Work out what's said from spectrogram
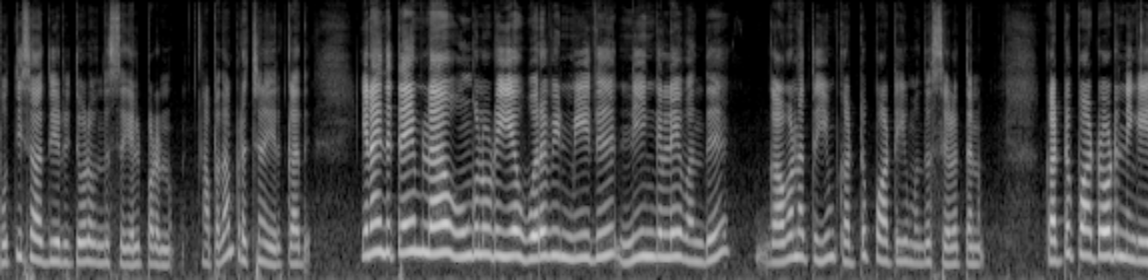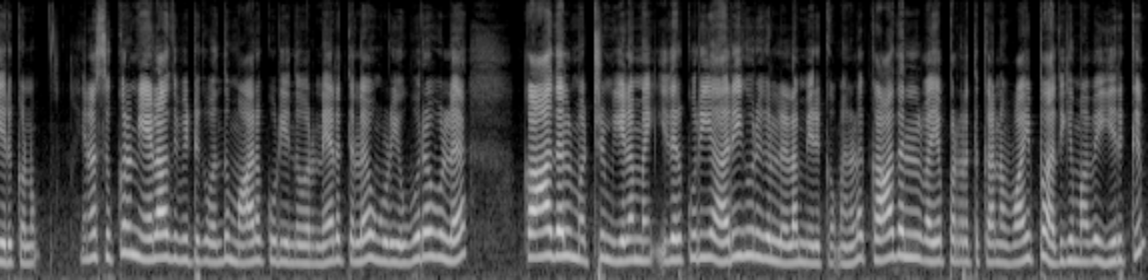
புத்திசாதியத்தோடு வந்து செயல்படணும். அப்போ தான் பிரச்சனை இருக்காது. ஏன்னா இந்த டைமில் உங்களுடைய உறவின் மீது நீங்களே வந்து கவனத்தையும் கட்டுப்பாட்டையும் வந்து செலுத்தணும். கட்டுப்பாட்டோடு நீங்கள் இருக்கணும். ஏன்னா சுக்கிரன் ஏழாவது வீட்டுக்கு வந்து மாறக்கூடிய இந்த ஒரு நேரத்தில் உங்களுடைய உறவில் காதல் மற்றும் இளமை இதற்குரிய அறிகுறிகள் எல்லாம் இருக்கும். அதனால் காதல் வயப்படுறதுக்கான வாய்ப்பு அதிகமாகவே இருக்குது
